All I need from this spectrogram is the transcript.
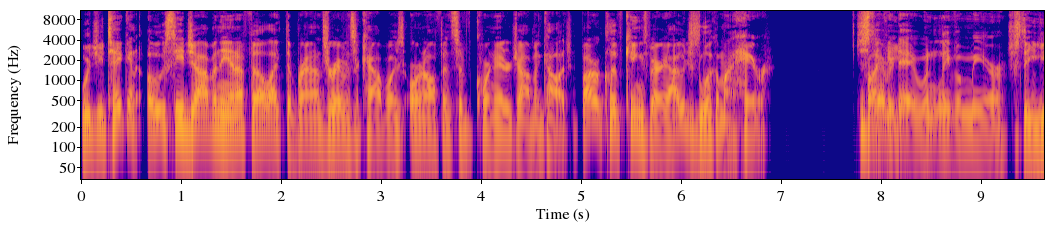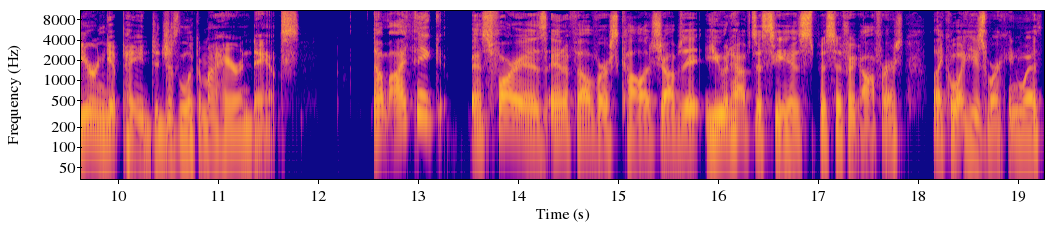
would you take an OC job in the NFL like the Browns, Ravens, or Cowboys, or an offensive coordinator job in college? If I were Cliff Kingsbury, I would just look at my hair. Just Like every a- day, wouldn't leave a mirror. Just a year and get paid to just look at my hair and dance. Um, I think as far as NFL versus college jobs, it, you would have to see his specific offers, like what he's working with.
